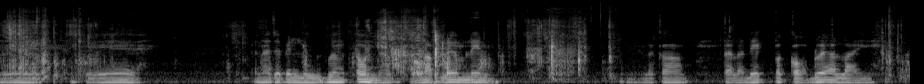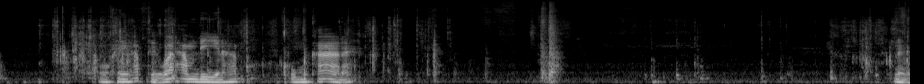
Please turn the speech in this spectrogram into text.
นี่โอเคก็น่าจะเป็นรูเบื้องต้นนะครับสำหรับเริ่มเล่น แล้วก็แต่ละเด็กประกอบด้วยอะไร โอเคครับถือว่าทำดีนะครับ คุ้มค่านะ หนึ่ง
